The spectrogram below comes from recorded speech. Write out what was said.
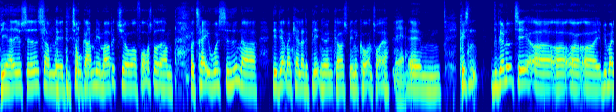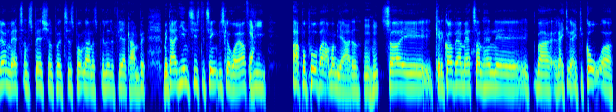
vi havde jo siddet som øh, de to gamle Muppet Show og foreslået ham for tre uger siden, og det er der, man kalder det blind høn, kan også finde korn, tror jeg. Ja. Øhm, Christen, vi bliver nødt til, og, og, og, og vi må lave en Madsen special på et tidspunkt, når han har spillet lidt flere kampe. Men der er lige en sidste ting, vi skal røre, fordi ja. Apropos varm om hjertet, mm-hmm. så øh, kan det godt være, at Madsen han, øh, var rigtig, rigtig god og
